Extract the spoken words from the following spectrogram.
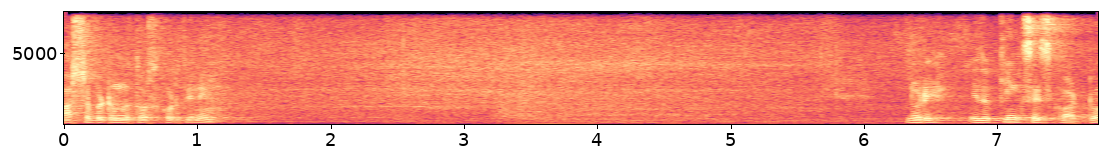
ಮಾಸ್ಟರ್ ಬೆಡ್ರೂಮ್ನ ತೋರಿಸ್ಕೊಡ್ತೀನಿ. ನೋಡಿ, ಇದು king size cot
